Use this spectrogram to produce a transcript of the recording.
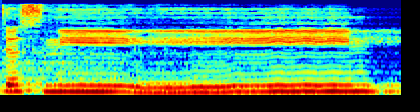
تسنيم.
